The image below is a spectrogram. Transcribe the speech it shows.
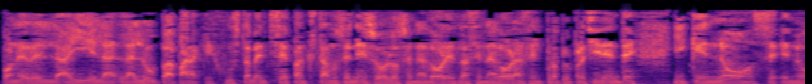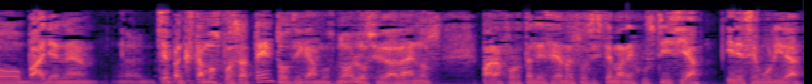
poner el, ahí la, la, lupa para que justamente sepan que estamos en eso los senadores, las senadoras, el propio presidente y que no se, no vayan a sepan que estamos pues atentos, digamos, ¿no? Los ciudadanos para fortalecer nuestro sistema de justicia y de seguridad.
